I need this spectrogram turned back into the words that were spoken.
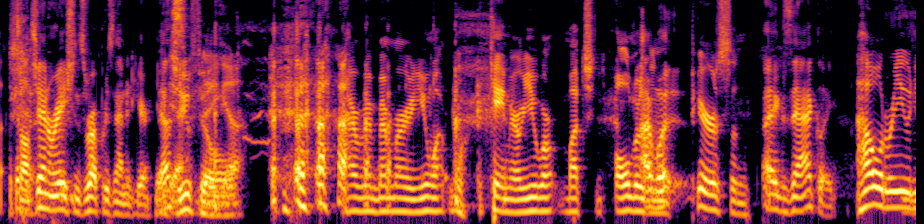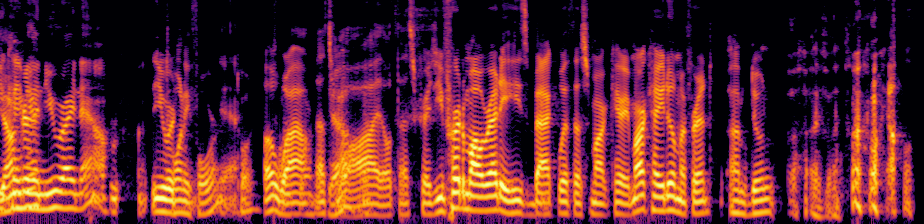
But it's All awesome. generations represented here. Yes. Yeah, You feel there you old. I remember you went, came here. You weren't much older I than wa- Pearson. Exactly. How old were you when you came Younger here? than you right now. You were. Twenty four. Yeah. Oh wow, 24. that's Yeah. wild. That's crazy. You've heard him already. He's back with us, Mark Carey. Mark, how you doing, my friend? I'm doing well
